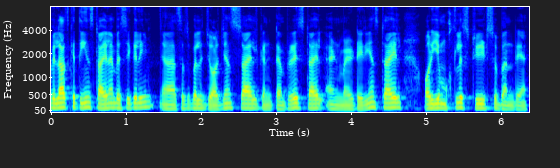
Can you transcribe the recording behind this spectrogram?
विलास के तीन स्टाइल हैं बेसिकली सबसे पहले Georgian style contemporary style and Mediterranean style और ये मुख्तलिफ़ स्ट्रीट्स पे बन रहे हैं।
